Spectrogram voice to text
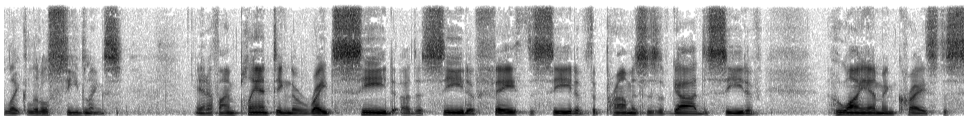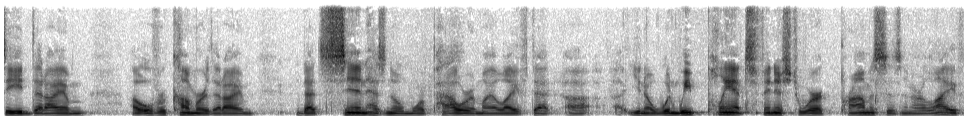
like little seedlings. And if I'm planting the right seed, uh, the seed of faith, the seed of the promises of God, the seed of who I am in Christ, the seed that I am overcomer, that I'm that sin has no more power in my life. That uh, you know, when we plant finished work promises in our life,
